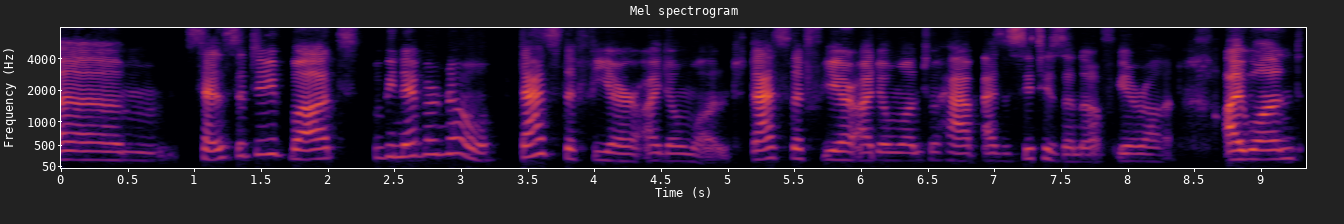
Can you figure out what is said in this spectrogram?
um sensitive but we never know. That's the fear i don't want. That's the fear i don't want to have as a citizen of iran. I want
